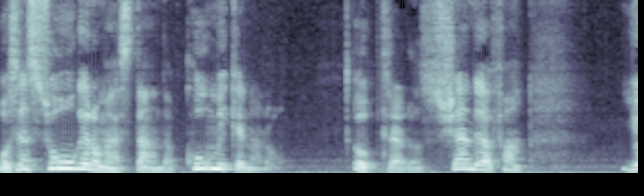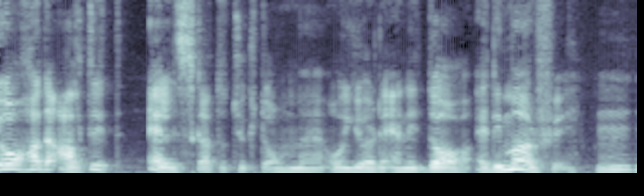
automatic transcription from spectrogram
Och sen såg jag de här stand-up-komikerna då uppträda och så kände jag fan, jag hade alltid älskat och tyckt om, eh, och gör det än idag, Eddie Murphy. Mm.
